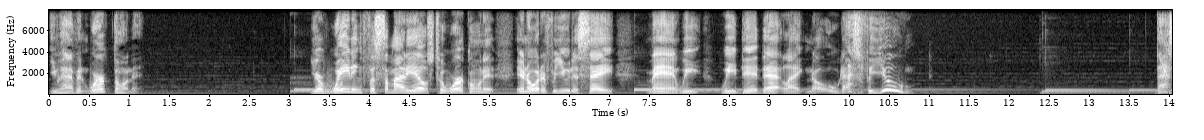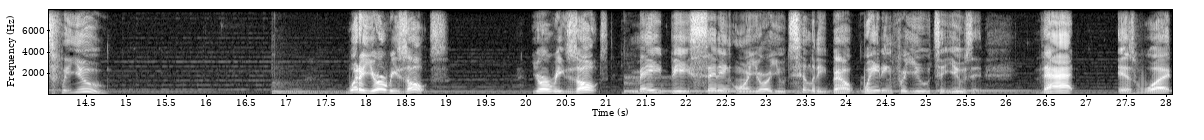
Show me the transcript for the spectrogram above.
You haven't worked on it. You're waiting for somebody else to work on it in order for you to say, "Man, we we did that." Like, no, that's for you. That's for you. What are your results? Your results may be sitting on your utility belt waiting for you to use it. That is what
